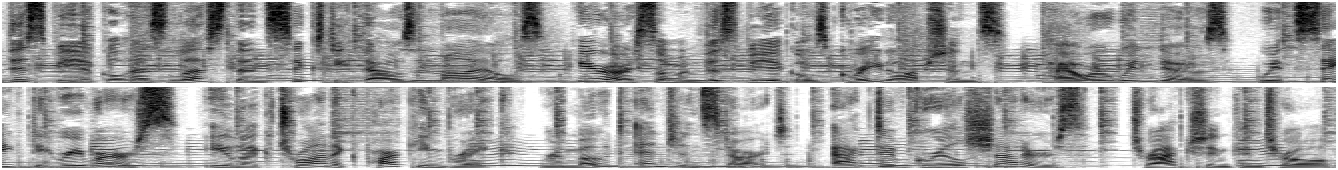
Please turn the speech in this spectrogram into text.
This vehicle has less than 60,000 miles. Here are some of this vehicle's great options. Power windows with safety reverse, electronic parking brake, remote engine start, active grille shutters, traction control,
